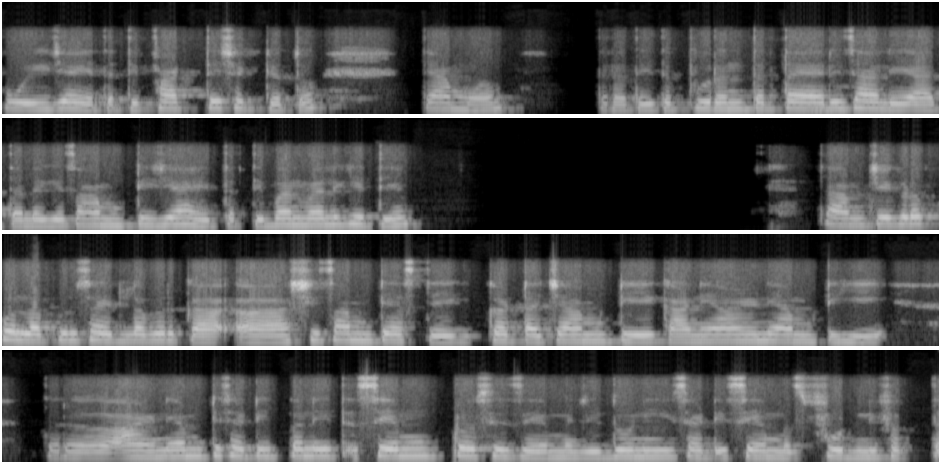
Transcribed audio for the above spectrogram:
पोळी जी आहे तर ती फाटते शक्यतो. त्यामुळं तर आता इथं पुरण तर तयारी झाली आता लगेच आमटी जी आहे तर ती बनवायला घेते. तर आमच्या इकडं कोल्हापूर साईडला बरं का अशीच आमटी असते. कटाची आमटी एक आणि अळणी आमटी ही. तर आळणी आमटीसाठी पण सेम प्रोसेस आहे. म्हणजे दोन्हीसाठी सेमच फोडणी फक्त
